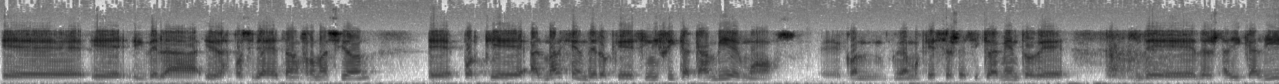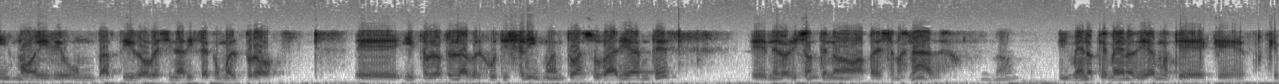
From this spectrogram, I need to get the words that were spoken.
eh, y, de la, y de las posibilidades de transformación eh, porque al margen de lo que significa cambiemos, eh, con digamos que ese reciclamiento de, del radicalismo y de un partido vecinalista como el PRO, eh, y por el otro lado el justicialismo en todas sus variantes, en el horizonte no aparece más nada, y menos que menos, digamos, que, que, que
